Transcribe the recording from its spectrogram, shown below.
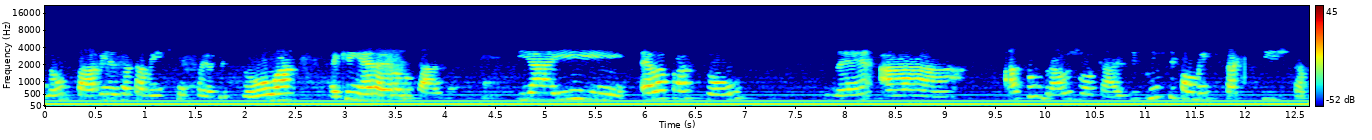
Não sabem exatamente quem foi a pessoa, é quem era ela no caso. E aí ela passou né, a assombrar os locais e principalmente taxista.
